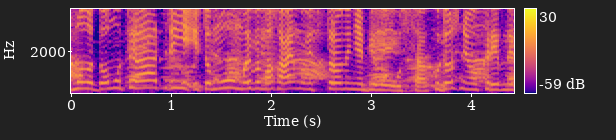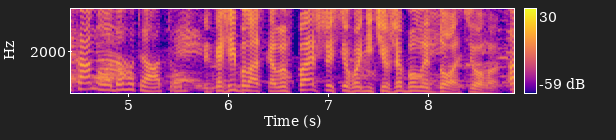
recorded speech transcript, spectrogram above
в молодому театрі, і тому ми вимагаємо відсторонення Білоуса, художнього керівника молодого театру. Підкажіть, будь ласка, ви вперше сьогодні чи вже були до цього? Е,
